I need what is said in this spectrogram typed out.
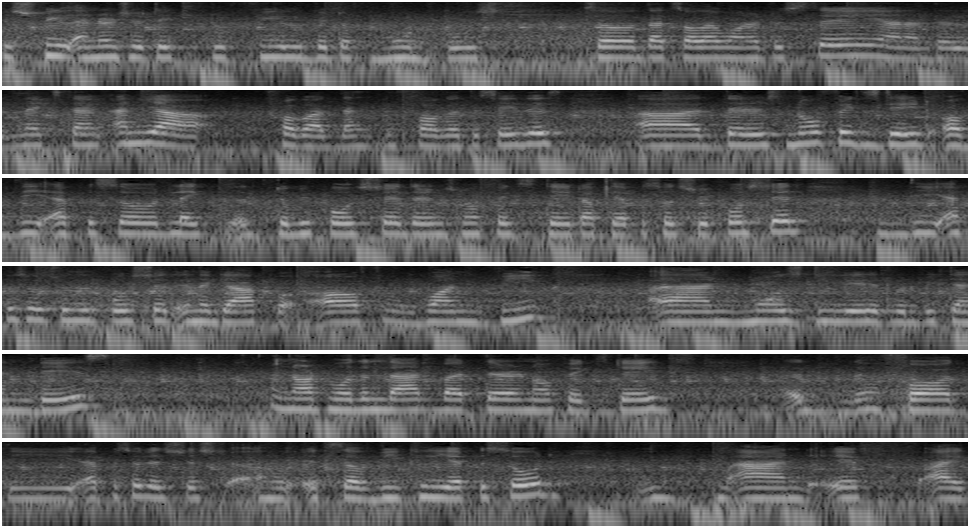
just feel energetic to feel a bit of mood boost. So that's all i wanted to say and until next time. And yeah forgot that forgot to say this. Uh, there is no fixed date of the episode like to be posted. There is no fixed date of the episodes to be posted. The episodes will be posted in a gap of one week and most delayed it would be 10 days. Not more than that but there are no fixed dates. Uh, for the episode it's just uh, it's a weekly episode. And if i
